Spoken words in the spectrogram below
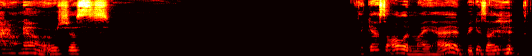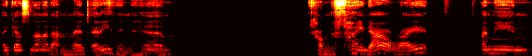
I don't know. It was just, I guess, all in my head because I, I guess none of that meant anything to him. Come to find out, right? I mean,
